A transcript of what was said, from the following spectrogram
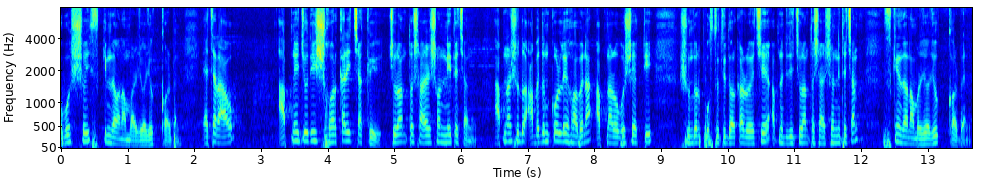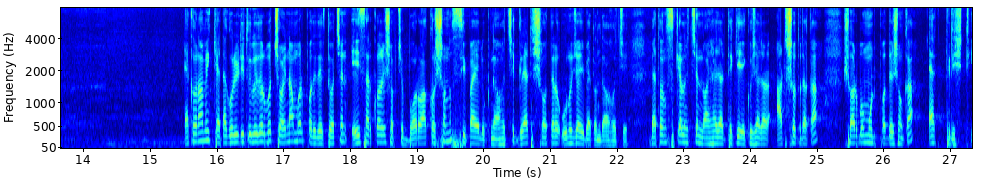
অবশ্যই স্ক্রিন দেওয়া নাম্বার যোগাযোগ করবেন। এছাড়াও আপনি যদি সরকারি চাকরির চূড়ান্ত সাজেশন নিতে চান, আপনার শুধু আবেদন করলেই হবে না, আপনার অবশ্যই একটি সুন্দর প্রস্তুতি দরকার রয়েছে। আপনি যদি চূড়ান্ত সাজেশন নিতে চান, স্ক্রিনে দেওয়া নাম্বার যোগাযোগ করবেন। এখন আমি ক্যাটাগরিটি তুলে ধরবো। ছয় নম্বর পদে দেখতে পাচ্ছেন, এই সার্কুলারের সবচেয়ে বড় আকর্ষণ, সিপাহি লুক নেওয়া হচ্ছে। গ্রেড সতেরো অনুযায়ী বেতন দেওয়া হচ্ছে। বেতন স্কেল হচ্ছে নয় হাজার থেকে একুশ হাজার আটশত টাকা। সর্বমোট পদের সংখ্যা একত্রিশটি।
